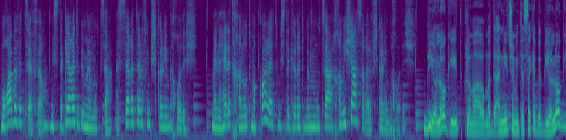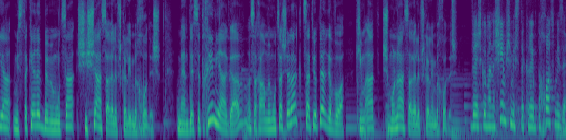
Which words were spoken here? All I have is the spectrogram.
מורה בבית ספר משתכרת בממוצע 10,000 שקלים בחודש. מנהלת חנות מכולת משתכרת בממוצע 15,000 שקלים בחודש. ביולוגית, כלומר מדענית שמתעסקת בביולוגיה, משתכרת בממוצע 16,000 שקלים בחודש. מהנדסת כימיה אגב, השכר הממוצע שלה קצת יותר גבוה, כמעט 18,000 שקלים בחודש. ויש גם אנשים שמשתכרים פחות מזה.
